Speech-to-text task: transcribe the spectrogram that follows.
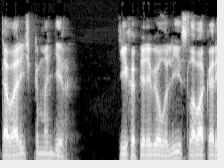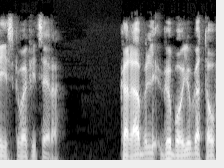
«Товарищ командир», — тихо перевел Ли слова корейского офицера, — «корабль к бою готов».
